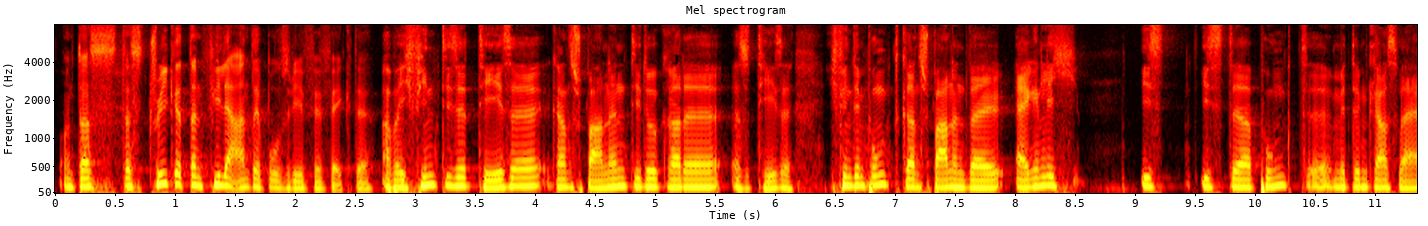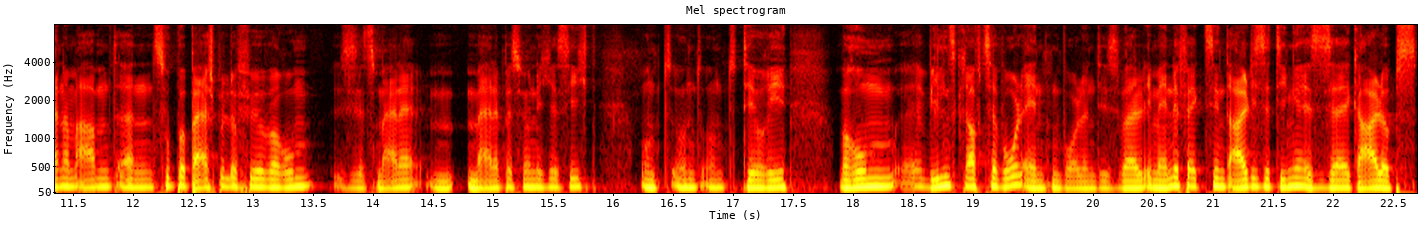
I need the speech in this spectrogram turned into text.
Und das, das triggert dann viele andere positive Effekte. Aber ich finde diese These ganz spannend, die du gerade, also These, ich finde den Punkt ganz spannend, weil eigentlich ist ist der Punkt äh, mit dem Glas Wein am Abend ein super Beispiel dafür, warum, das ist jetzt meine, meine persönliche Sicht und, und, und Theorie, warum äh, Willenskraft sehr wohl enden wollend ist. Weil im Endeffekt sind all diese Dinge, es ist ja egal, ob es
